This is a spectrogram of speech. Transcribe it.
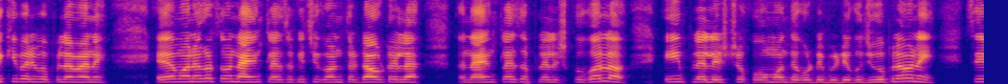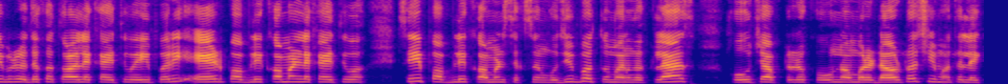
देखिपार पे मन कर तुम नाइन क्लास किसी गणित डाउट है तो नाइन क्लास प्ले लिस्ट को गल ये प्ले लिस्ट को मैं गोटे भिडियो को जीव पे से भिडियो देख तले लिखाई यही एड पब्लिक कमेंट लिखाई थोड़ा से पब्लिक कमेंट सेक्शन को जीव तुम्हारा क्लास कौ चप्टर कौ नंबर डाउट अच्छी मत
